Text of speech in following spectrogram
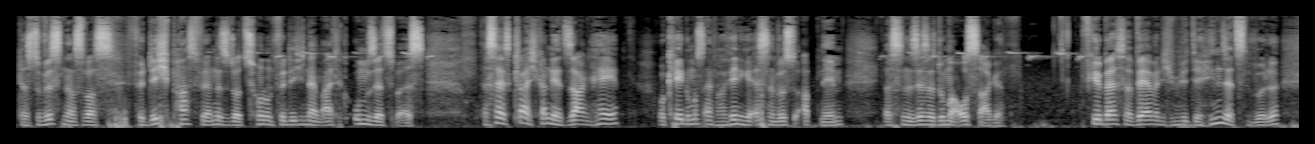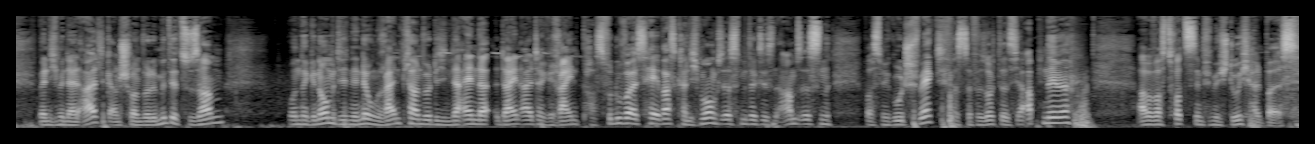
Dass du Wissen hast, was für dich passt, für deine Situation und für dich in deinem Alltag umsetzbar ist. Das heißt, klar, ich kann dir jetzt sagen, hey, okay, du musst einfach weniger essen, dann wirst du abnehmen. Das ist eine sehr, sehr dumme Aussage. Viel besser wäre, wenn ich mich mit dir hinsetzen würde, wenn ich mir deinen Alltag anschauen würde, mit dir zusammen und dann genau mit der Ernährung reinplanen würde, die in deinen Alltag reinpasst. Wo du weißt, hey, was kann ich morgens essen, mittags essen, abends essen, was mir gut schmeckt, was dafür sorgt, dass ich abnehme, aber was trotzdem für mich durchhaltbar ist.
